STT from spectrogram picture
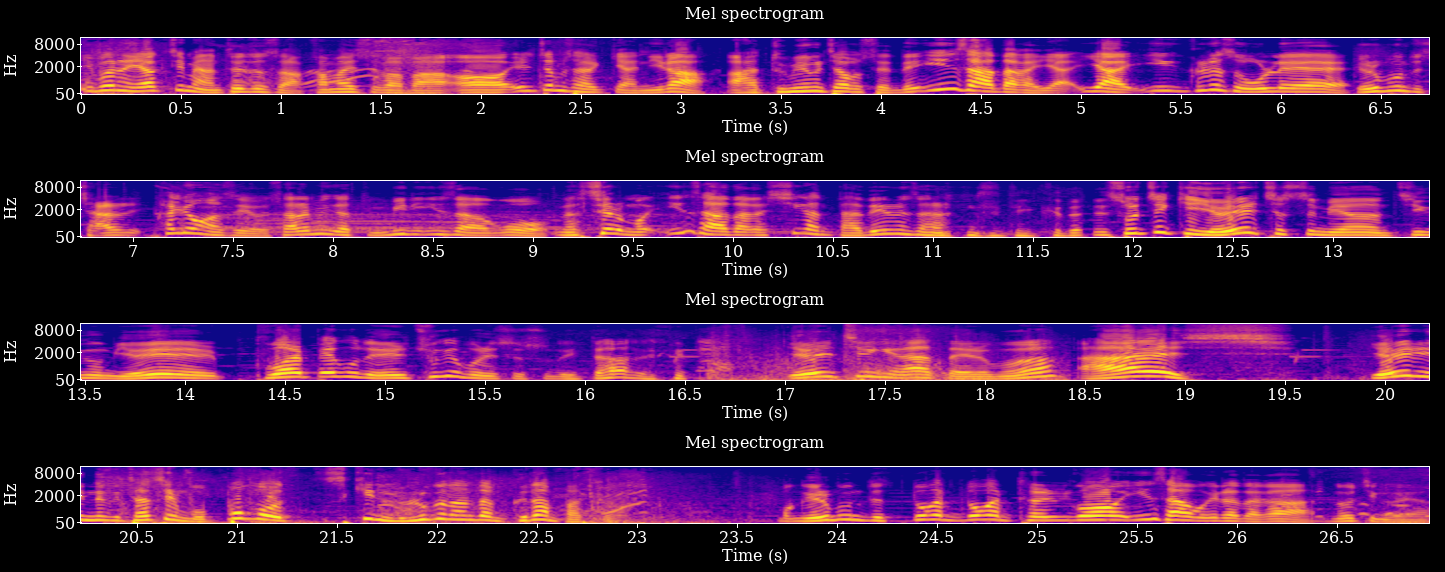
이번에 약점이 안 터져서 가만히 있어 봐봐. 어1.4할게 아니라 아 두 명을 잡았어요. 내 인사하다가 야 야 이 그래서 원래 여러분도 잘 활용하세요. 사람이 같은 미리 인사하고 나처럼 막 인사하다가 시간 다 되는 사람들도 있거든. 솔직히 여엘 쳤으면 지금 여엘 부활 빼고도 여엘 죽여버렸을 수도 있다. 여엘 치는 게 나았다 여러분. 아이씨. 여엘 있는 거 자체를 못 보고 스킨 누르고 난 다음 그 다음 봤어 막 여러분들 노가리 노가리 털고 인사하고 이러다가 놓친 거예요.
